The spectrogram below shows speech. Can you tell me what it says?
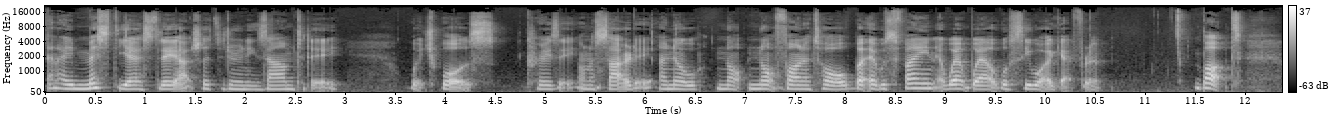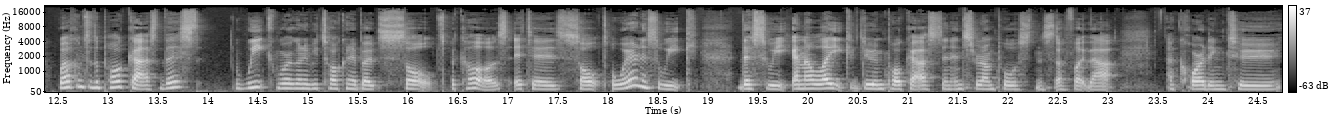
And I missed yesterday actually to do an exam today, which was crazy on a Saturday. I know, not not fun at all, but it was fine. It went well. We'll see what I get for it. But welcome to the podcast. This week we're going to be talking about salt because it is Salt Awareness Week this week, and I like doing podcasts and Instagram posts and stuff like that according to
